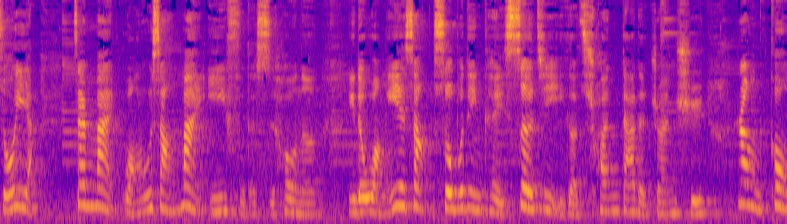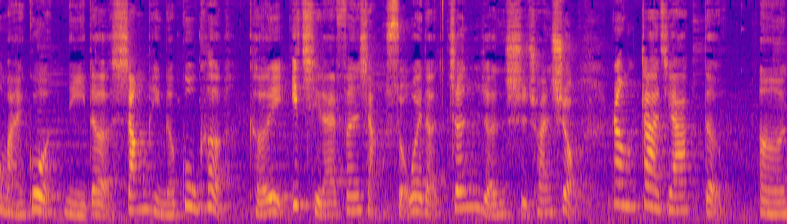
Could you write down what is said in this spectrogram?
所以啊，在卖网络上卖衣服的时候呢，你的网页上说不定可以设计一个穿搭的专区，让购买过你的商品的顾客可以一起来分享所谓的真人实穿秀，让大家的。呃，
